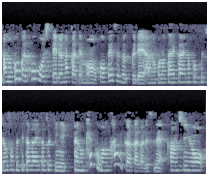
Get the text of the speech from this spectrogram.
あの今回広報している中でもこう Facebook であのこの大会の告知をさせていただいた時にあの結構若い方がですね関心を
